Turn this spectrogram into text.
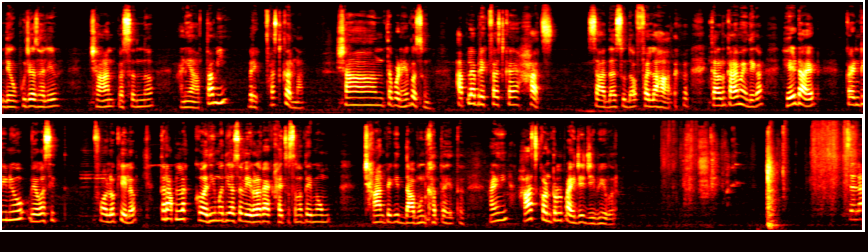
देवपूजा झाली. छान प्रसन्न. आणि आता मी ब्रेकफास्ट करणार. शांतपणे बसून. आपला ब्रेकफास्ट काय? हाच. साधासुद्धा फलाहार. कारण काय माहिती आहे का? हे डाएट कंटिन्यू व्यवस्थित फॉलो केलं तर आपल्याला कधीमधी असं वेगळं काय खायचं असलं ना ते मग छानपैकी दाबून खाता येतं. आणि हाच कंट्रोल पाहिजे जिभेवर. चला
